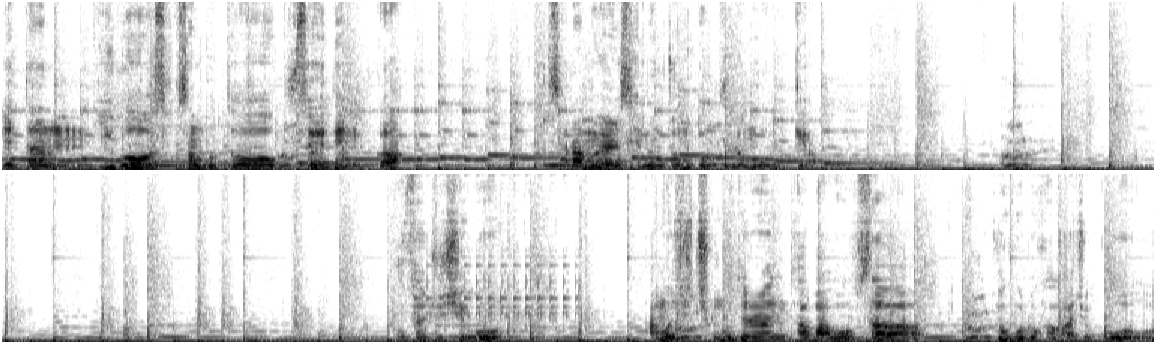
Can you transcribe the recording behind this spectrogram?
일단 이거 석상부터 부숴야 되니까 사람을 3명 정도 불러 모을게요. 부숴주시고 나머지 친구들은 다 마법사 쪽으로 가가지고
